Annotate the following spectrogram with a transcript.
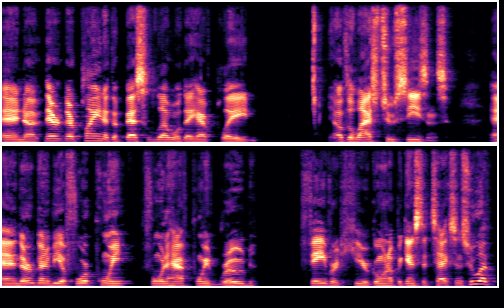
and uh, they're they're playing at the best level they have played of the last two seasons, and they're going to be a four point, four and a half point road favorite here going up against the Texans, who have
